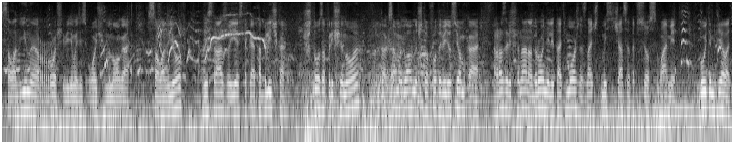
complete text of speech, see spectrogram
Соловьиная роща. Видимо, здесь очень много соловьев. Здесь сразу есть такая табличка, что запрещено. Так, самое главное, что фото-видеосъемка разрешена, на дроне летать можно. Значит, мы сейчас это все с вами будем делать.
